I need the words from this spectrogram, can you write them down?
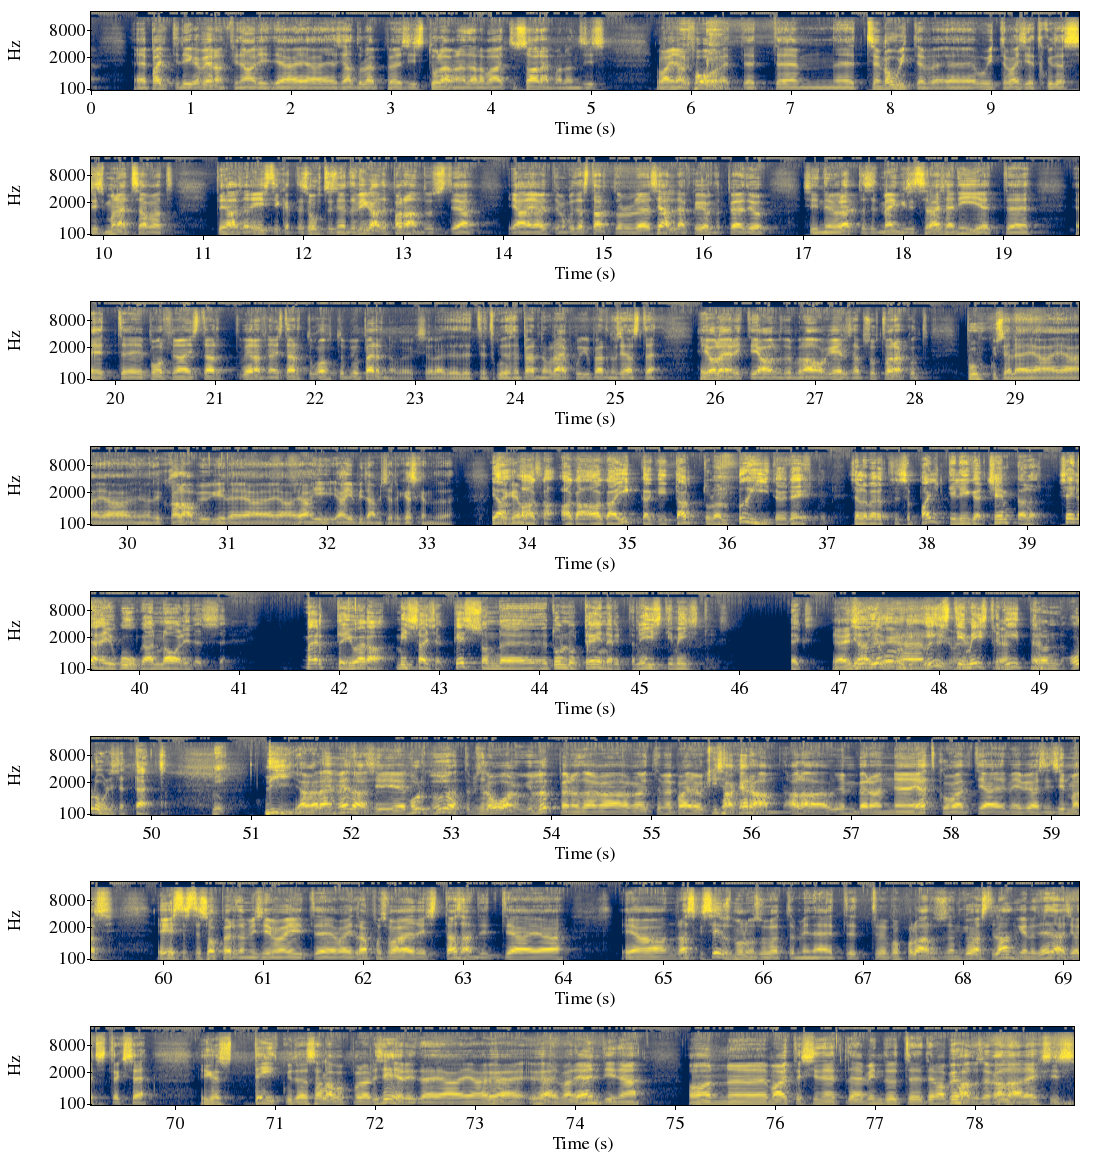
Balti liiga veerandfinaalid ja, ja, ja seal tuleb siis tuleva nädalavahetus Saaremaal on siis Final Four, et, et, ehm, et see on ka huvitav, eh, huvitav asi, et kuidas siis mõned saavad teha seal Eestikate suhtes nii-öelda vigade parandust ja, ja, ja ütleme, kuidas Tartul seal läheb, kõigepealt nad peavad ju siin ju lätlased mängisid selle asja nii, et et poolfinaalis Tart-, veerandfinaalis Tartu kohtub ju Pärnuga, eks ole, et, et, et kuidas Pärnuga läheb, kuigi Pärnu see aasta ei ole eriti hea olnud, võib-olla Aavo Keel saab suht varakult puhkusele ja, ja, ja niimoodi kalapüügile ja, ja jahi, jahipidamisele keskenduda. Ja aga, aga, aga ikkagi Tartul on põhitöö tehtud, sellepärast et see Balti liiga tšempionat, see ei lähe ju kuhugi annaalidesse. Märt tõi ju ära, mis asja, kes on eh, tulnud treeneritena Eesti meistriks? eks. ja, ja, ja, ongi, Eesti meistritiitel on oluliselt tähtsam, nii nii, aga läheme edasi, murdmaasuusatamisel hooaeg on küll lõppenud, aga, aga ütleme, palju kisa-kära ala ümber on jätkuvalt ja me ei pea siin silmas eestlaste soperdamisi, vaid, vaid rahvusvahelist tasandit ja, ja ja on raskes seisus murdmaasuusatamine, et, et populaarsus on kõvasti langenud ja edasi otsitakse igasuguseid teid, kuidas ala populariseerida ja, ja ühe, ühe variandina on, ma ütleksin, et mindud tema pühaduse kallale, ehk siis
